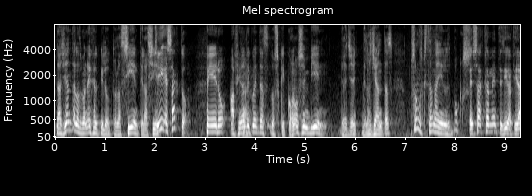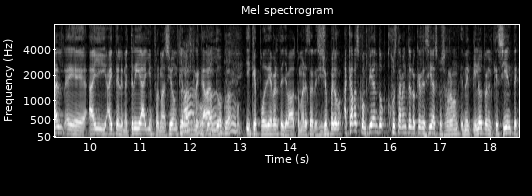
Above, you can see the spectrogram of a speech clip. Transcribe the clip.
Las llantas las maneja el piloto, las siente, las Sí, siente. exacto. Pero a final de cuentas, los que conocen bien de las, ll- de las llantas son los que están ahí en el box. Exactamente, sí, al final eh, hay, hay telemetría, hay información que vas recabando claro, claro. y que podría haberte llevado a tomar esta decisión, pero acabas confiando justamente en lo que decías, José Ramón, en el piloto, en el que siente,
